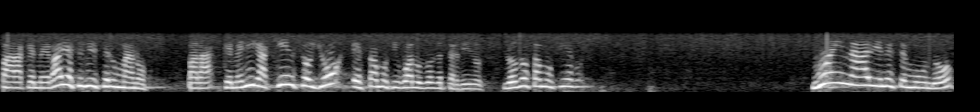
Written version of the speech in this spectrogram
para que me vaya a servir ser humano, para que me diga quién soy yo, estamos igual los dos de perdidos, los dos estamos ciegos. No hay nadie en este mundo,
